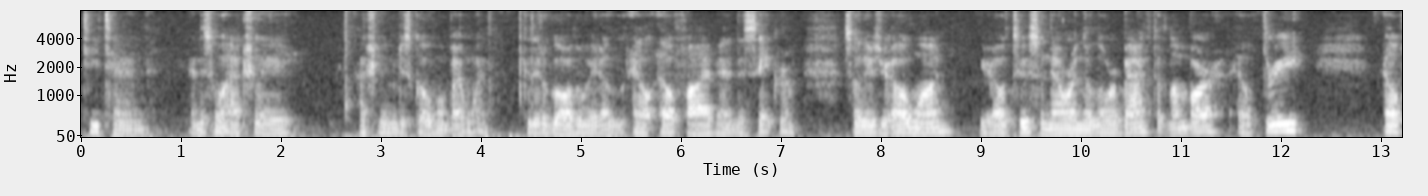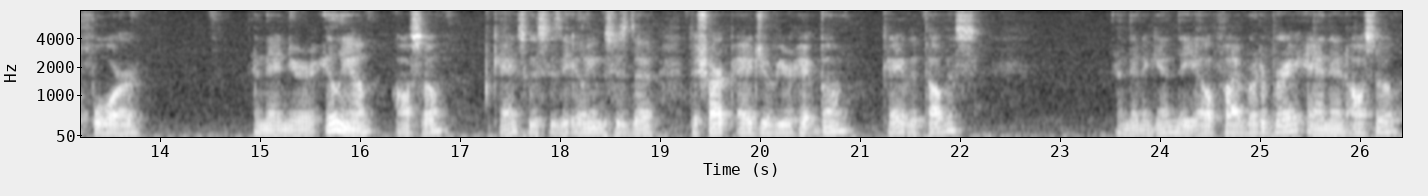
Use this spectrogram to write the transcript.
T10, and this will actually, actually let me just go one by one because it'll go all the way to L, L5 and the sacrum. So there's your L1, your L2, so now we're in the lower back, the lumbar, L3, L4, and then your ilium also. Okay, so this is the ilium, this is the, the sharp edge of your hip bone, okay, of the pelvis. And then again, the L5 vertebrae, and then also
